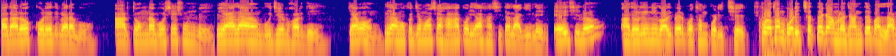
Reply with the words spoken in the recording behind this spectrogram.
তদারক করে বেড়াবো। আর তোমরা বসে শুনবে। পেয়ালা বুঝে ভর দে। কেমন? মুখুজ্জে মহাশয় হাহা করিয়া হাসিতে লাগিলেন। এই ছিল আদরিণী গল্পের প্রথম পরিচ্ছেদ। প্রথম পরিচ্ছেদ থেকে আমরা জানতে পারলাম,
